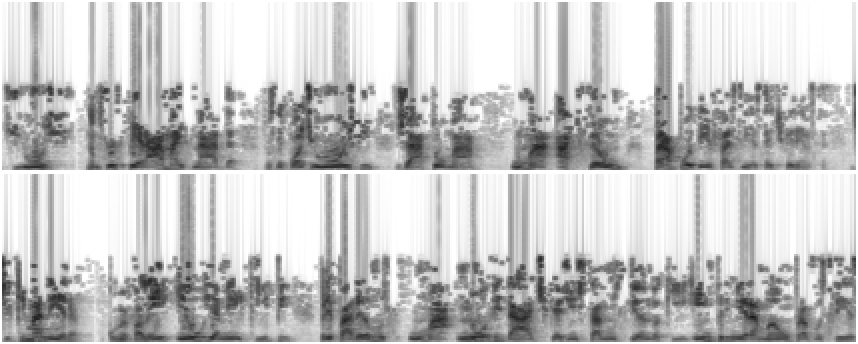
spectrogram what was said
De hoje. Não precisa esperar mais nada, você pode hoje já tomar uma ação para poder fazer essa diferença. De que maneira? Como eu falei, eu e a minha equipe preparamos uma novidade que a gente está anunciando aqui em primeira mão para vocês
